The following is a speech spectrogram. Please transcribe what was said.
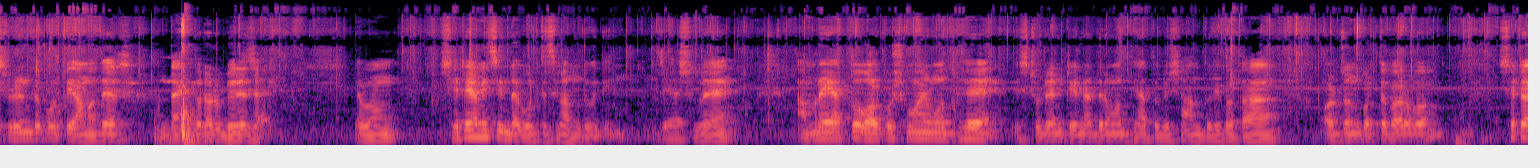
স্টুডেন্টের প্রতি আমাদের দায়িত্বটা আরও বেড়ে যায়। এবং সেটাই আমি চিন্তা করতেছিলাম দুই দিন, যে আসলে আমরা এত অল্প সময়ের মধ্যে স্টুডেন্ট ট্রেনারদের মধ্যে এত বেশি আন্তরিকতা অর্জন করতে পারব, সেটা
